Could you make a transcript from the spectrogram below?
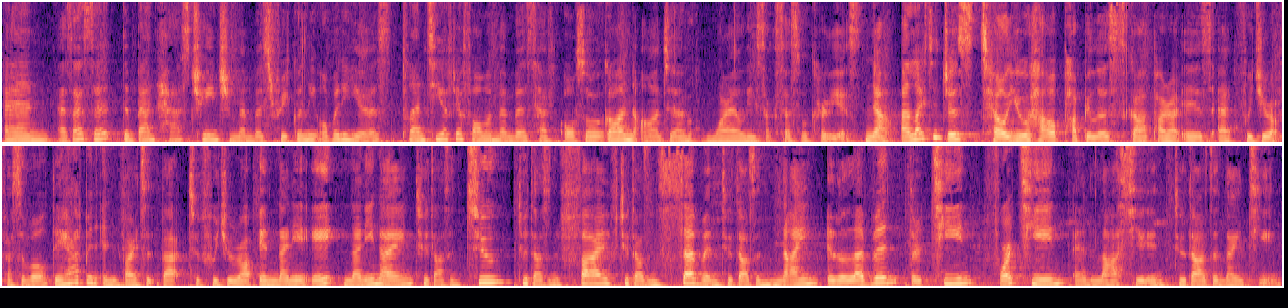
And as I said, the band has changed members frequently over the years. Plenty of their former members have also gone on to have wildly successful careers. Now, I'd like to just tell you how popular Ska Para is at Fuji Rock Festival. They have been invited back to Fuji Rock in 98, 99, 2002, 2005, 2007, 2009, 11, 13, 14, and last year in 2019.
